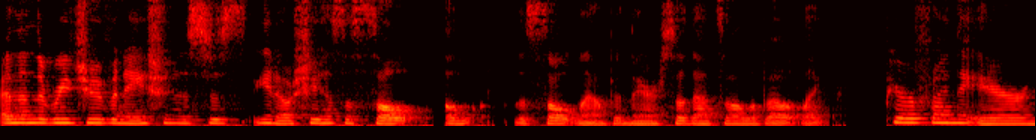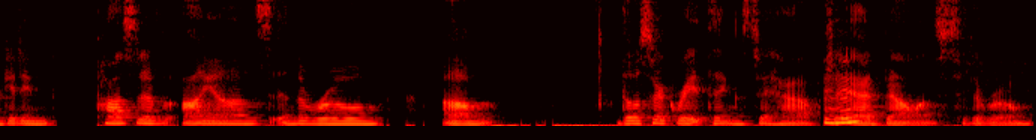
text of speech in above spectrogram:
And then the rejuvenation is just, you know, she has a salt, a, the salt lamp in there. So that's all about like purifying the air and getting positive ions in the room. Um, those are great things to have to Mhm. add balance to the room.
